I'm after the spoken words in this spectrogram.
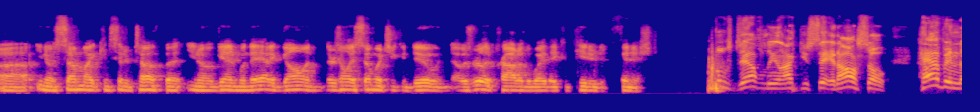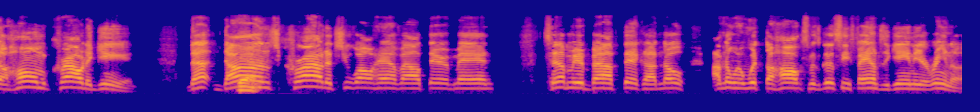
uh, you know, some might consider tough. But, you know, again, when they had it going, there's only so much you can do. And I was really proud of the way they competed and finished. Most definitely, like you said, and also having the home crowd again. That Don's yeah. crowd that you all have out there, man, Tell me about that. I know I know with the Hawks, it's good to see fans again in the arena.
